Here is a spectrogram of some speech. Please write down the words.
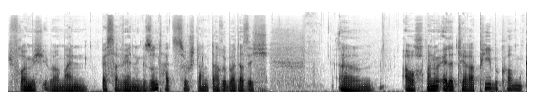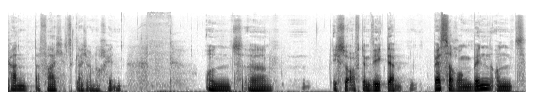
Ich freue mich über meinen besser werdenden Gesundheitszustand, darüber, dass ich ähm, auch manuelle Therapie bekommen kann. Da fahre ich jetzt gleich auch noch hin. Und äh, ich so auf dem Weg der Besserung bin und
